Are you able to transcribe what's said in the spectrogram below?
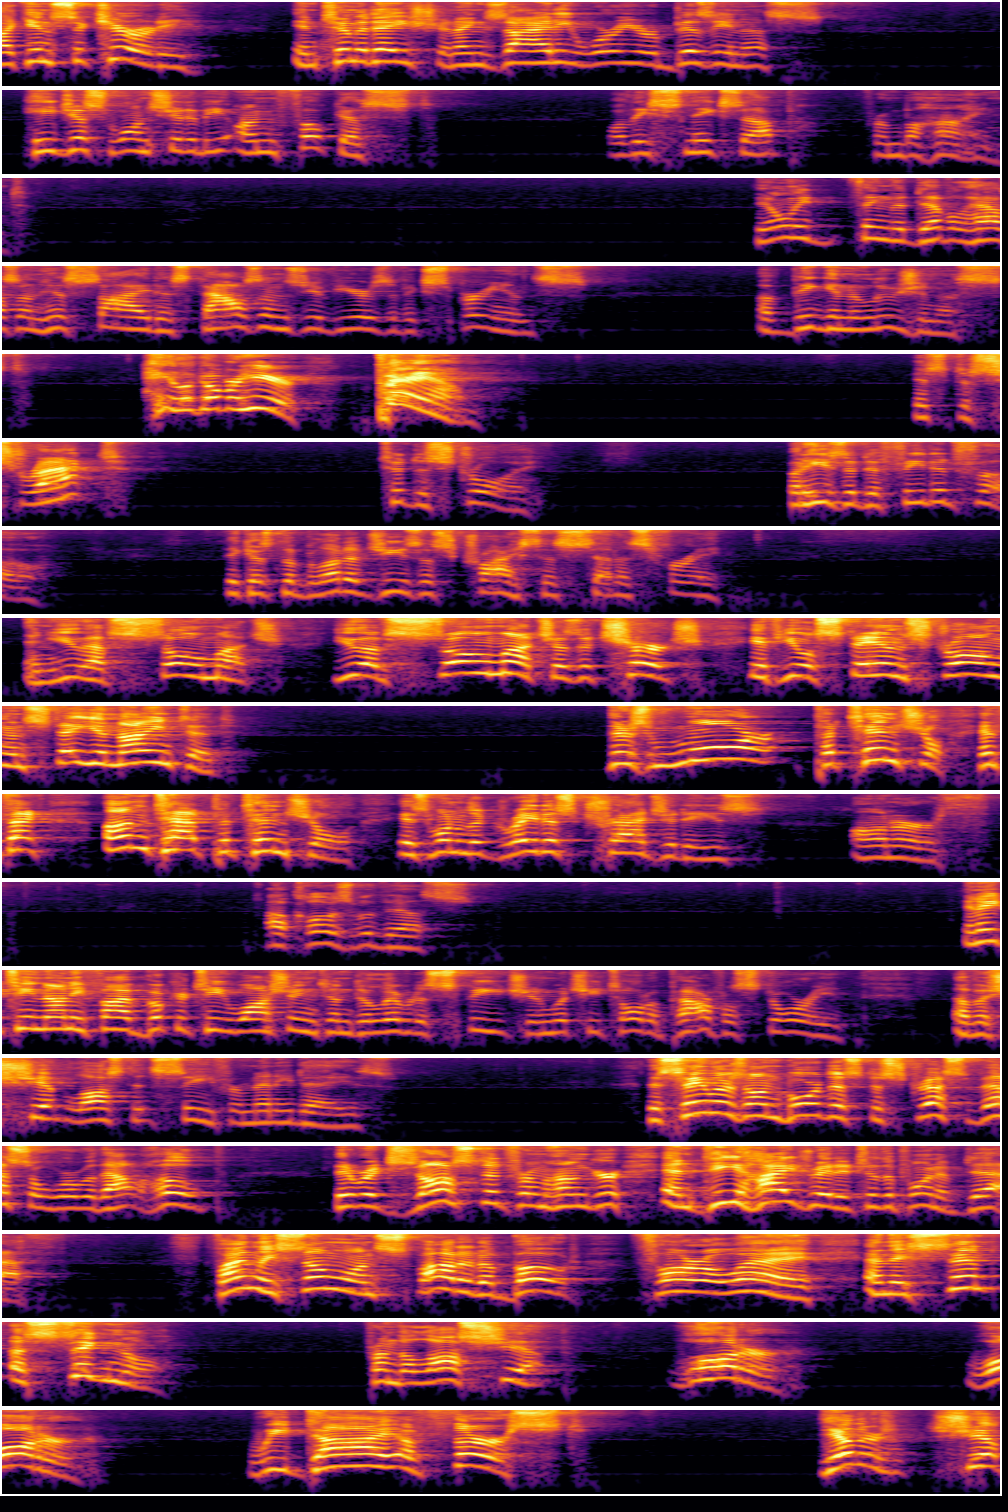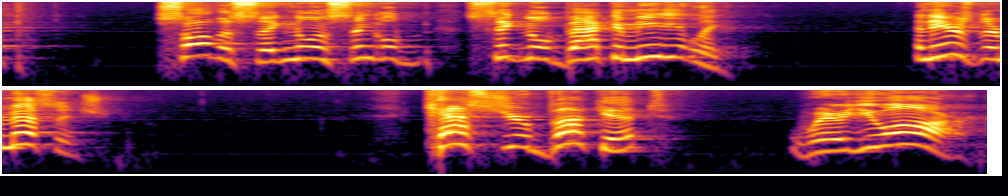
like insecurity, intimidation, anxiety, worry, or busyness. He just wants you to be unfocused while he sneaks up from behind. The only thing the devil has on his side is thousands of years of experience of being an illusionist. Hey, look over here. Bam! It's distract to destroy. But he's a defeated foe because the blood of Jesus Christ has set us free. And you have so much, you have so much as a church if you'll stand strong and stay united. There's more potential. In fact, untapped potential is one of the greatest tragedies on earth. I'll close with this. In 1895, Booker T. Washington delivered a speech in which he told a powerful story of a ship lost at sea for many days. The sailors on board this distressed vessel were without hope. They were exhausted from hunger and dehydrated to the point of death. Finally, someone spotted a boat far away and they sent a signal from the lost ship Water, water, we die of thirst. The other ship saw the signal and signaled, signaled back immediately. And here's their message Cast your bucket where you are.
